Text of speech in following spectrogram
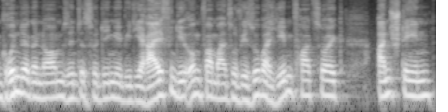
Im Grunde genommen sind es so Dinge wie die Reifen, die irgendwann mal sowieso bei jedem Fahrzeug anstehen.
